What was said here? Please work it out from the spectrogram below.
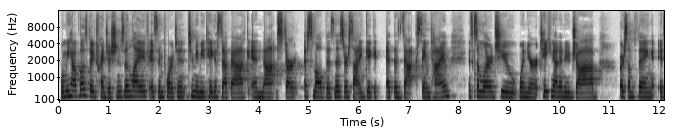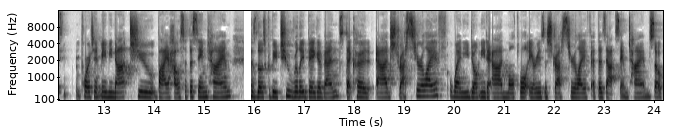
when we have those big transitions in life, it's important to maybe take a step back and not start a small business or side gig at the exact same time. It's similar to when you're taking on a new job or something. It's important maybe not to buy a house at the same time because those could be two really big events that could add stress to your life when you don't need to add multiple areas of stress to your life at the exact same time. So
